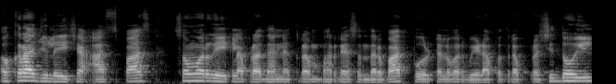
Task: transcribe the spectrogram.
अकरा जुलैच्या आसपास संवर्ग एकला प्राधान्यक्रम भरण्यासंदर्भात पोर्टलवर वेळापत्रक प्रसिद्ध होईल.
